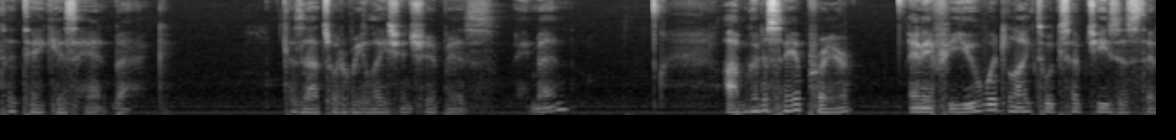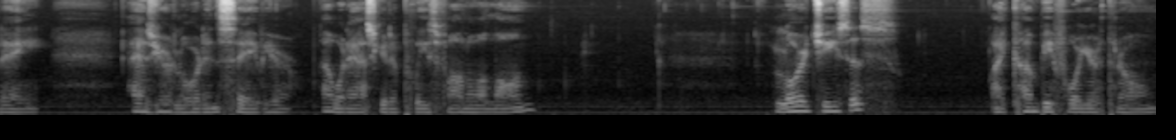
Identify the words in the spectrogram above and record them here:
to take His hand back. Because that's what a relationship is. Amen? I'm going to say a prayer. And if you would like to accept Jesus today as your Lord and Savior, I would ask you to please follow along. Lord Jesus, I come before your throne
